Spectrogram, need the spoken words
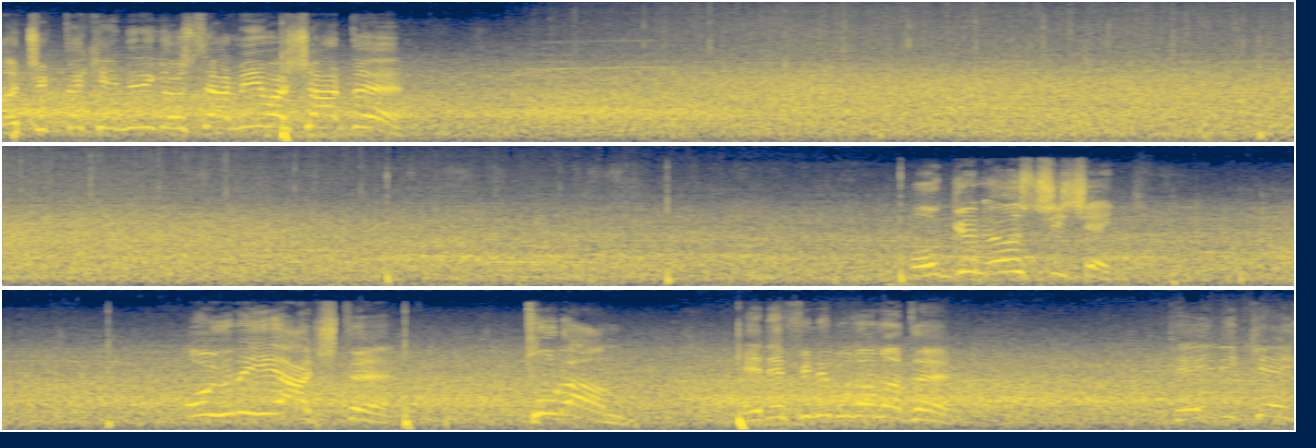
Açıkta kendini göstermeyi başardı. O gün Özçiçek. Oyunu iyi açtı. Turan. Hedefini bulamadı. Tehlike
